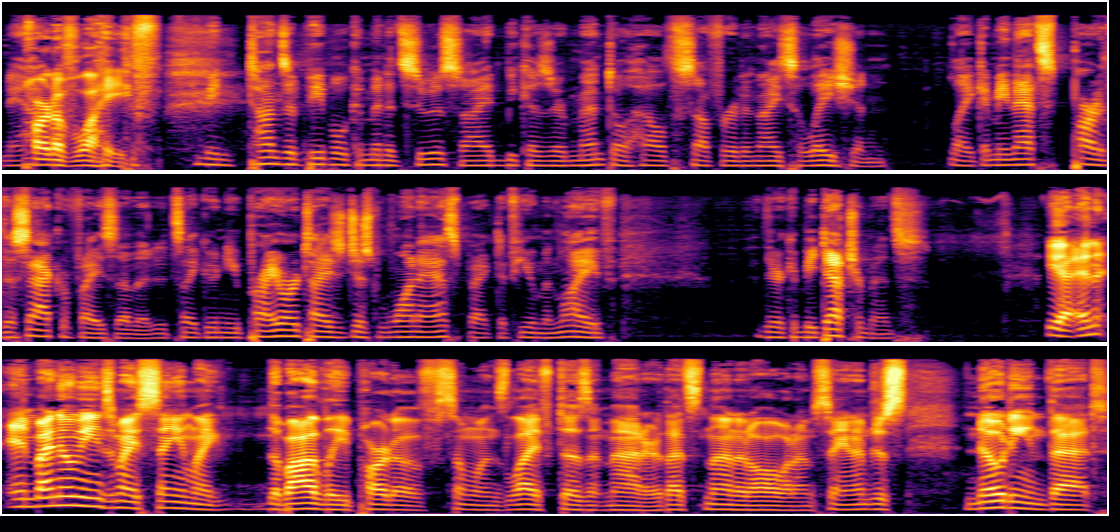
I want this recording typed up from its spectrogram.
yeah. part of life. I mean, tons of people committed suicide because their mental health suffered in isolation. Like, I mean, that's part of the sacrifice of it. It's like when you prioritize just one aspect of human life, there can be detriments. Yeah, and and by no means am I saying like the bodily part of someone's life doesn't matter. That's not at all what I'm saying. I'm just noting that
